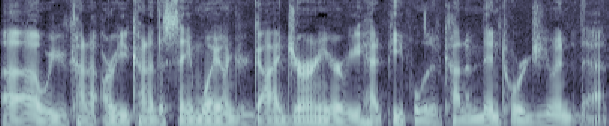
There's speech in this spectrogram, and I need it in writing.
Uh, were you kind of are you kind of the same way on your guide journey, or you had people that have kind of mentored you into that?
